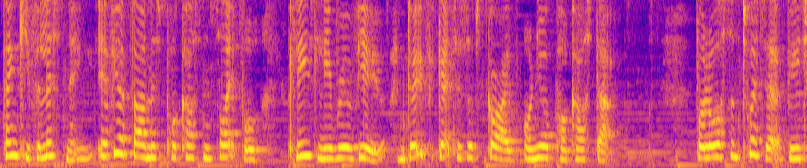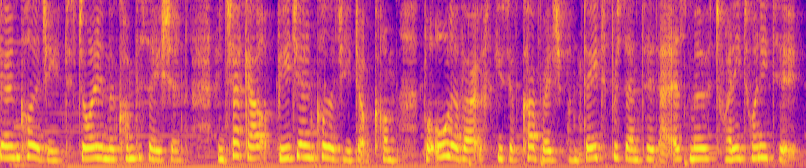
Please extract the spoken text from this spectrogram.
Thank you for listening. If you have found this podcast insightful, please leave a review and don't forget to subscribe on your podcast app. Follow us on Twitter at VJ Oncology to join in the conversation and check out vjoncology.com for all of our exclusive coverage on data presented at ESMO 2022.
